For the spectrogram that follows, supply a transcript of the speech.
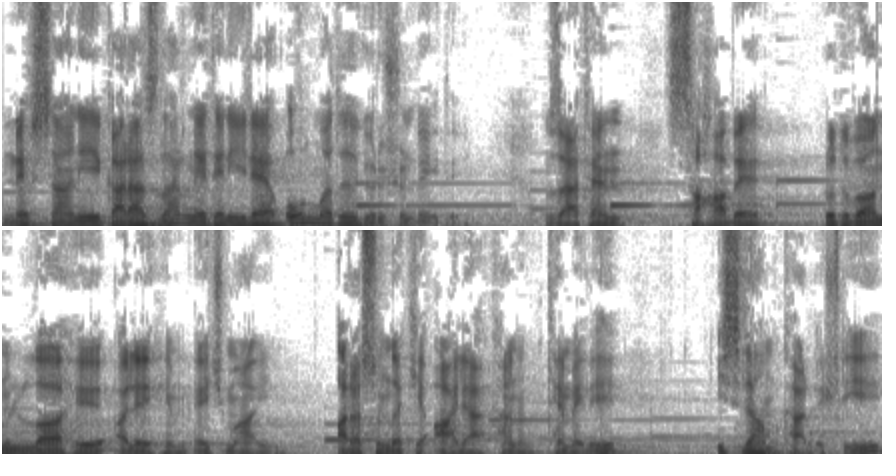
nefsani garazlar nedeniyle olmadığı görüşündeydi. Zaten sahabe Rıdvanullahi aleyhim ecmain arasındaki alakanın temeli İslam kardeşliği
